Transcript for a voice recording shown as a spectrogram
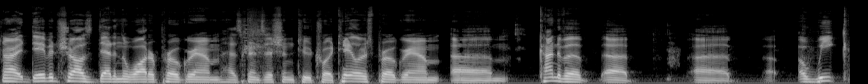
All right, David Shaw's Dead in the Water program has transitioned to Troy Taylor's program. Um, kind of a uh, uh, a weak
